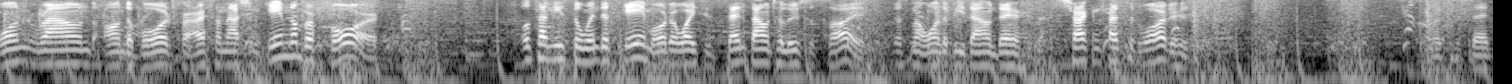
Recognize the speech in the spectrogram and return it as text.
One round on the board for Arslan Ash in game number four. Ulsan needs to win this game, otherwise he's sent down to Lucia's side. Does not want to be down there. That's shark infested waters. 100%.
